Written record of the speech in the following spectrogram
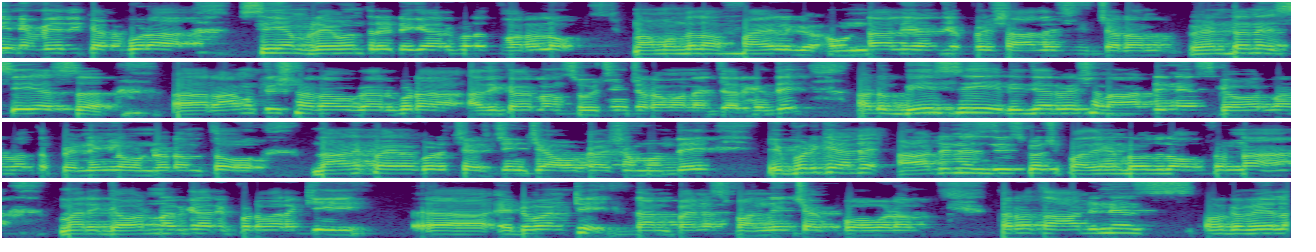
ఈ నివేదికను కూడా సీఎం రేవంత్ రెడ్డి గారు కూడా త్వరలో నా ముందర ఫైల్ ఉండాలి అని చెప్పేసి ఆదేశించడం వెంటనే సిఎస్ రామకృష్ణారావు గారు కూడా అధికారులను సూచించడం అనేది జరిగింది. అటు బీసీ రిజర్వేషన్ ఆర్డినెన్స్ గవర్నర్ వద్ద పెండింగ్లో ఉండడంతో దానిపైన కూడా చర్చించే అవకాశం ఉంది. ఇప్పటికీ అంటే ఆర్డినెన్స్ తీసుకొచ్చి పదిహేను రోజులు అవుతున్నా మరి గవర్నర్ గారు ఇప్పటి వరకు ఎటువంటి దానిపైన స్పందించకపోవడం. తర్వాత ఆర్డినెన్స్ ఒకవేళ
